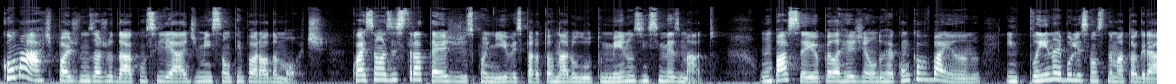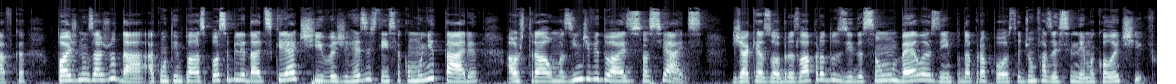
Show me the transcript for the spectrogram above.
como a arte pode nos ajudar a conciliar a dimensão temporal da morte? Quais são as estratégias disponíveis para tornar o luto menos ensimesmado? Um passeio pela região do Recôncavo Baiano, em plena ebulição cinematográfica, pode nos ajudar a contemplar as possibilidades criativas de resistência comunitária aos traumas individuais e sociais, já que as obras lá produzidas são um belo exemplo da proposta de um fazer cinema coletivo.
